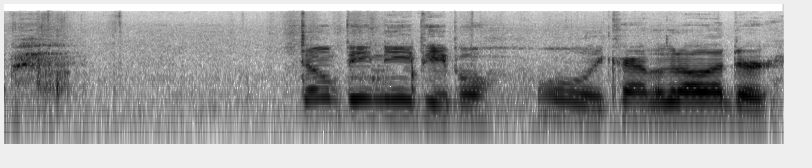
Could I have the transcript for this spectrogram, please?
Crap. Don't be me, people. Holy crap, look at all that dirt.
